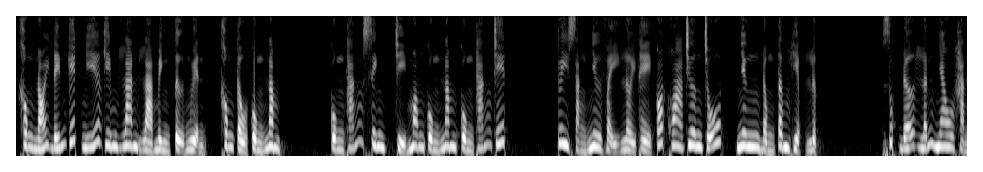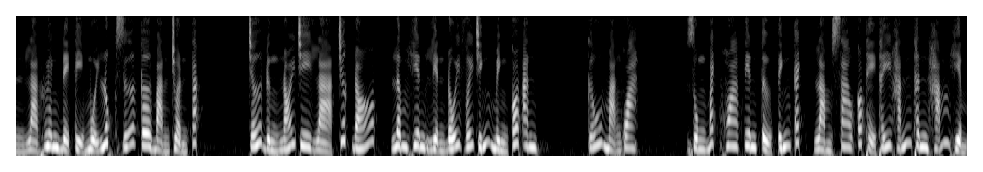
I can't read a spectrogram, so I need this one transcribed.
Không nói đến kết nghĩa Kim Lan là mình tự nguyện, không cầu cùng năm. Cùng tháng sinh, chỉ mong cùng năm cùng tháng chết. Tuy rằng như vậy lời thề có khoa trương chỗ, nhưng đồng tâm hiệp lực. Giúp đỡ lẫn nhau hẳn là huyên để tỉ mỗi lúc giữa cơ bản chuẩn tắc. Chớ đừng nói chi là trước đó, Lâm Hiên liền đối với chính mình có ăn cứu mạng qua. Dùng bách hoa tiên tử tính cách làm sao có thể thấy hắn thân hãm hiểm.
